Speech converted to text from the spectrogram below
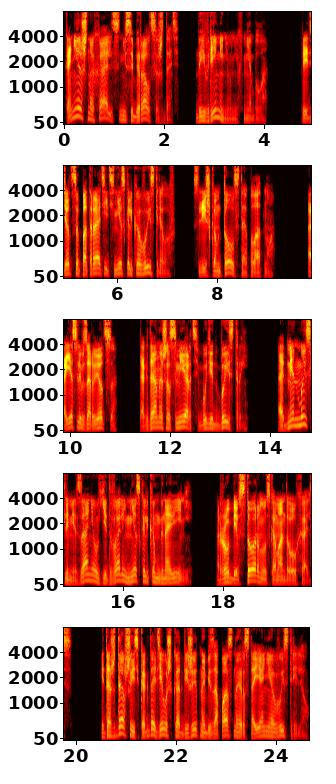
Конечно, Хальс не собирался ждать, да и времени у них не было. Придется потратить несколько выстрелов. Слишком толстое полотно. А если взорвется? Тогда наша смерть будет быстрой. Обмен мыслями занял едва ли несколько мгновений. «Руби в сторону», — скомандовал Хальс. И, дождавшись, когда девушка отбежит на безопасное расстояние, выстрелил.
